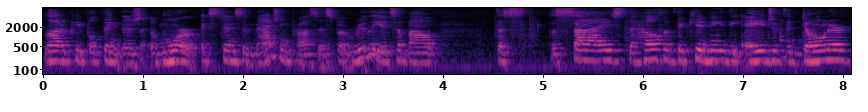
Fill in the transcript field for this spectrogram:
A lot of people think there's a more extensive matching process, but really it's about the, the size, the health of the kidney, the age of the donor,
